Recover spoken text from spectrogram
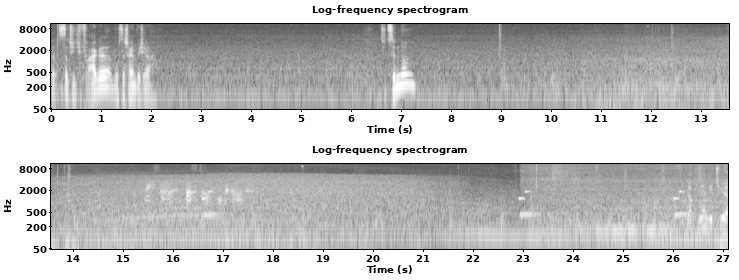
Jetzt ist natürlich die Frage, wo ist der Scheinwischer? Zur Zündung? Blockieren die Tür.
